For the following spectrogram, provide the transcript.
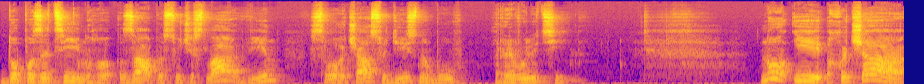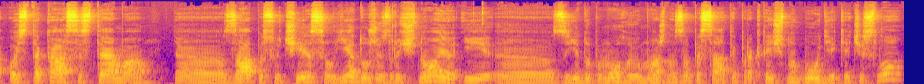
до позиційного запису числа він свого часу дійсно був революційний. Ну і хоча ось така система е, запису чисел є дуже зручною, і е, з її допомогою можна записати практично будь-яке число,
